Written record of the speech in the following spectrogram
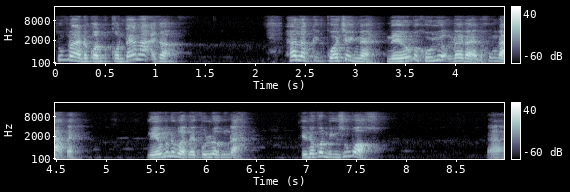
Lúc này nó còn còn test lại cơ hay là cái quá trình này, nếu mà khối lượng đây này nó không đạt này, nếu mà nó vượt đây khối lượng không đạt, thì nó còn bị rũ bỏ. Đấy.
